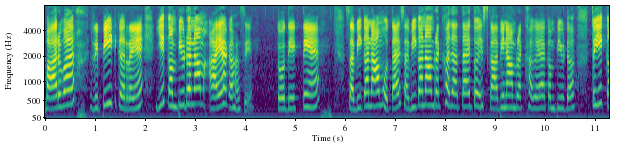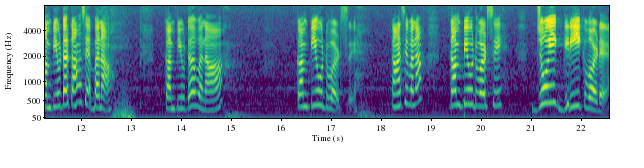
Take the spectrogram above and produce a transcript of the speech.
बार बार रिपीट कर रहे हैं। ये कंप्यूटर नाम आया कहाँ से? तो देखते हैं। सभी का नाम होता है, सभी का नाम रखा जाता है तो इसका भी नाम रखा गया कंप्यूटर। तो ये कंप्यूटर कहाँ से बना? कंप्यूटर बना कंप्यूट वर्ड से। कहाँ से बना? कंप्यूट वर्ड से, जो एक ग्रीक वर्ड है।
